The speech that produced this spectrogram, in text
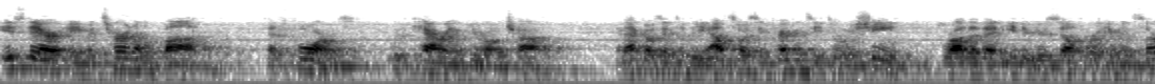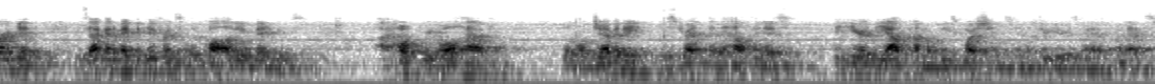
is there a maternal bond that forms with carrying your own child? And that goes into the outsourcing pregnancy to a machine rather than either yourself or a human surrogate. Is that going to make a difference in the quality of babies? I hope we all have the longevity, the strength, and the healthiness to hear the outcome of these questions in the few years ahead. Thanks.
